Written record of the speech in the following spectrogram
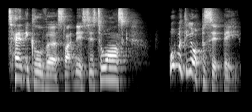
technical verse like this, is to ask, what would the opposite be?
